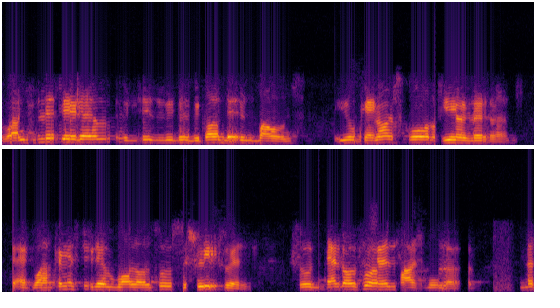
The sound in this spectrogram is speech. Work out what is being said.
One stadium, it is because there is bounce, you cannot score 300 runs. At Wankhede Stadium, ball also sweeps well. So that also helps fast bowler. At the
